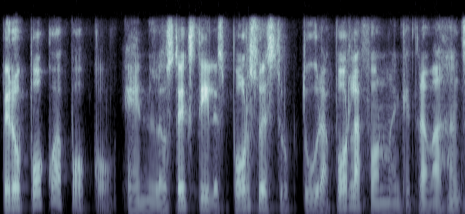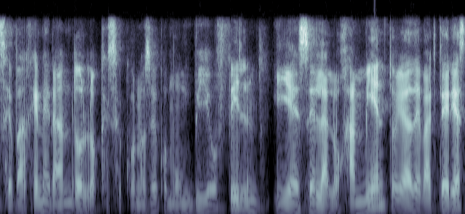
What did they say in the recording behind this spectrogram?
Pero poco a poco, en los textiles, por su estructura, por la forma en que trabajan, se va generando lo que se conoce como un biofilm y es el alojamiento ya de bacterias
